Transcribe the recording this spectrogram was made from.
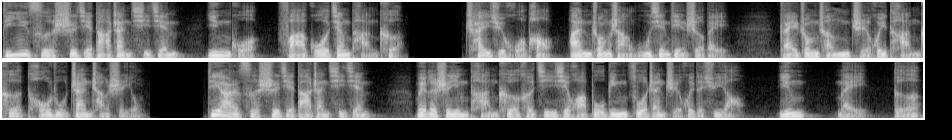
第一次世界大战期间，英国、法国将坦克拆去火炮，安装上无线电设备，改装成指挥坦克投入战场使用。第二次世界大战期间，为了适应坦克和机械化步兵作战指挥的需要，英、美、德、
